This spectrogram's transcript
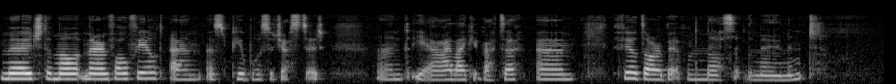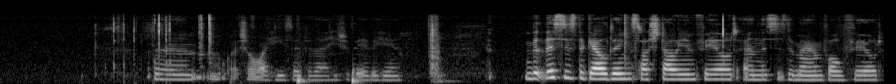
merge the mow at Merrinfold field, um, as people suggested, and yeah, I like it better. Um, fields are a bit of a mess at the moment. Um, I'm not quite sure why he's over there, he should be over here. But this is the gelding slash stallion field, and this is the Merrinfold field.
